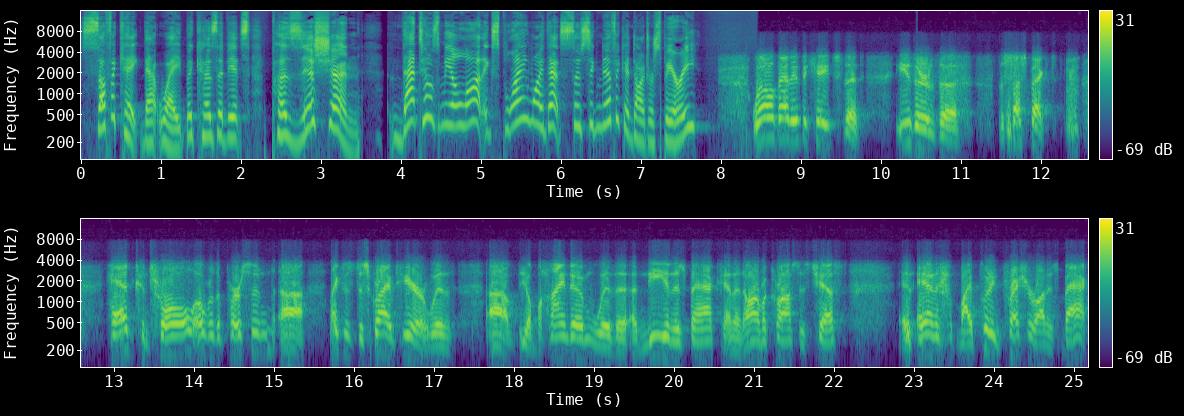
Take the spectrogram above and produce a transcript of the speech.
suffocate that way because of its position. That tells me a lot. Explain why that's so significant, Dr. Sperry. Well, that indicates that either the the suspect had control over the person, uh, like is described here, with uh, you know behind him with a, a knee in his back and an arm across his chest, and, and by putting pressure on his back,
